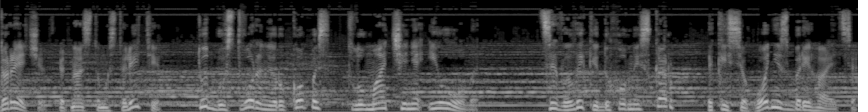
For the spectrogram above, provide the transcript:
До речі, в 15 столітті тут був створений рукопис тлумачення Іови. Це великий духовний скарб, який сьогодні зберігається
